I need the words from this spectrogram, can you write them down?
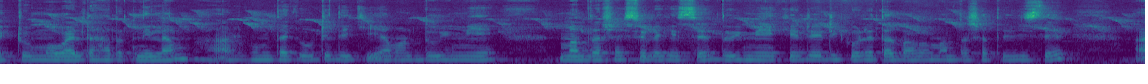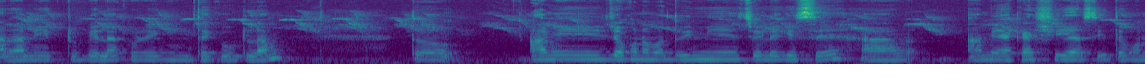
একটু মোবাইলটা হাতত নিলাম। আর ঘুম থেকে উঠে দেখি আমার দুই মেয়ে মাদ্রাসায় চলে গেছে। দুই মেয়েকে রেডি করে তার বাবা মাদ্রাসাতে দিছে। আর আমি একটু বেলা করে ঘুম থেকে উঠলাম। তো আমি যখন আমার দুই মেয়ে চলে গেছে, আর আমি একা শুয়ে আছি তখন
